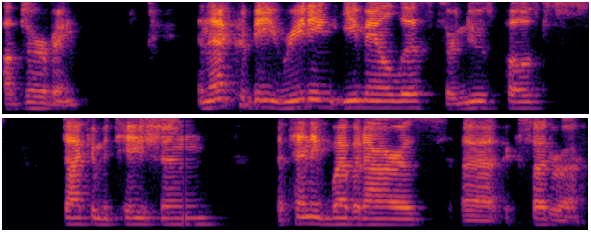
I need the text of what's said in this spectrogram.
observing. And that could be reading email lists or news posts, documentation, attending webinars, uh, etc.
